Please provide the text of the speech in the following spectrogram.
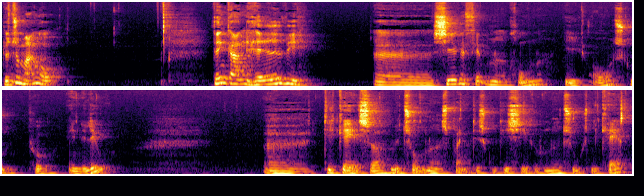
Det tog mange år. Dengang havde vi øh, cirka 500 kroner i overskud på en elev. Øh, det gav så med 200 spring, det skulle give cirka 100.000 i kassen.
